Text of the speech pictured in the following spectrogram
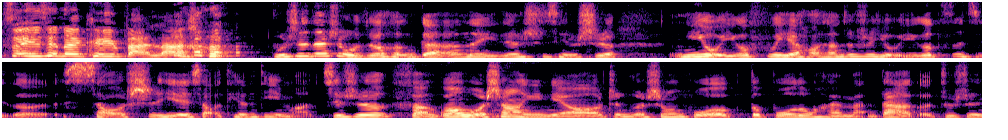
所以现在可以摆烂了。不是，但是我觉得很感恩的一件事情是，你有一个副业，好像就是有一个自己的小事业、小天地嘛。其实反观我上一年啊，整个生活的波动还蛮大的，就是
